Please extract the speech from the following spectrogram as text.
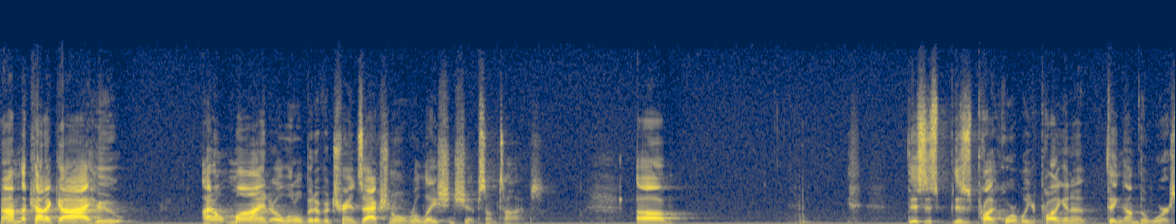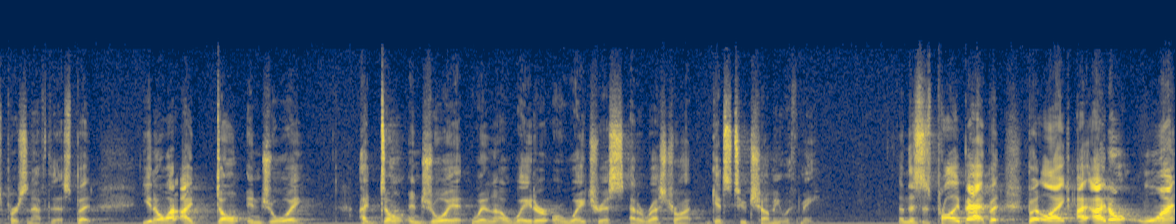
Now, I'm the kind of guy who I don't mind a little bit of a transactional relationship sometimes. Um, this is this is probably horrible. You're probably to think I'm the worst person after this. But you know what I don't enjoy? I don't enjoy it when a waiter or waitress at a restaurant gets too chummy with me. And this is probably bad, but but like I, I don't want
